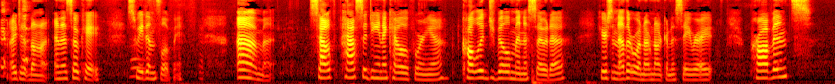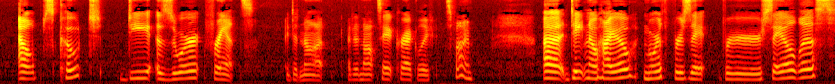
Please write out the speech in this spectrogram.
I did not, and it's okay. Sweden's love me. Um, South Pasadena, California, Collegeville, Minnesota. Here's another one I'm not gonna say right. Province, Alpes Côte d'Azur, France. I did not. I did not say it correctly. It's fine. Uh, Dayton, Ohio, North Versa- Versailles,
